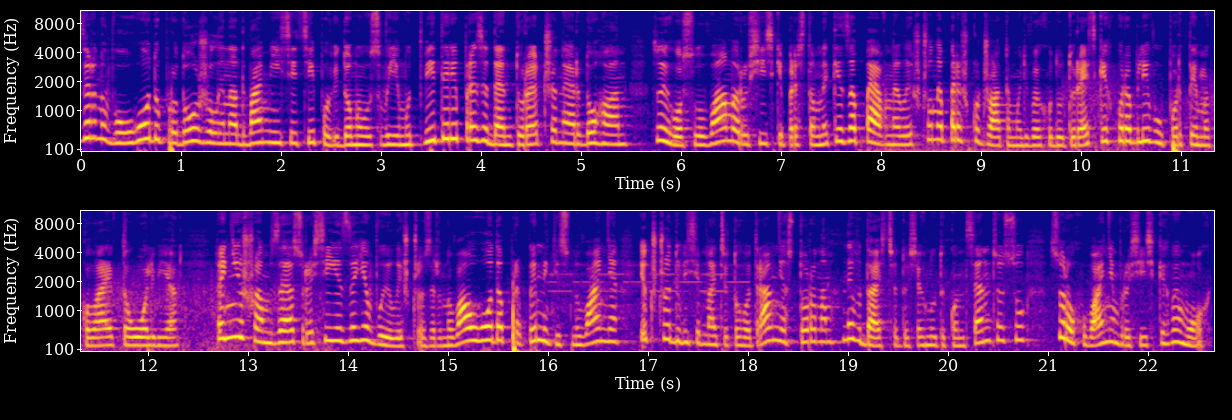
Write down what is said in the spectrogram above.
Зернову угоду продовжили на два місяці. Повідомив у своєму твіттері президент Туреччини Ердоган. За його словами, російські представники запевнили, що не перешкоджатимуть виходу турецьких кораблів у порти Миколаїв та Ольвія. Раніше МЗС Росії заявили, що зернова угода припинить існування, якщо до 18 травня сторонам не вдасться досягнути консенсусу з урахуванням російських вимог.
